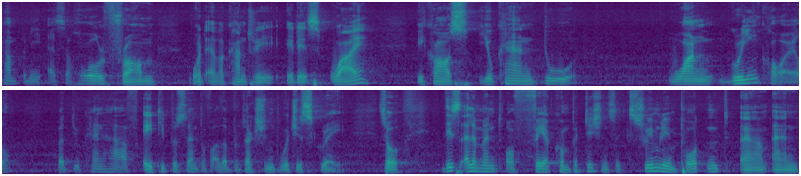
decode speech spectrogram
company as a whole from whatever country it is. Why? Because you can do one green coil, but you can have 80% of other production which is gray. So this element of fair competition is extremely important. Um, and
